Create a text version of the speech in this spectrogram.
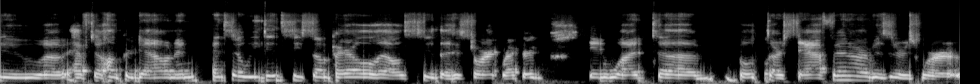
to uh, have to hunker down, and and so we did see some parallels to the historic record in what um, both our staff and our visitors were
